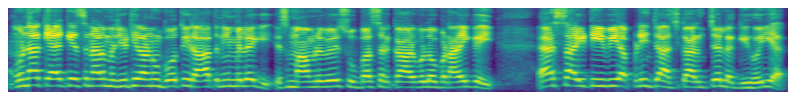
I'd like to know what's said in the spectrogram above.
ਉਹਨਾਂ ਕਿਹਾ ਕਿ ਇਸ ਨਾਲ ਮਜੀਠੀਆ ਨੂੰ ਬਹੁਤੀ ਰਾਹਤ ਨਹੀਂ ਮਿਲੇਗੀ। ਇਸ ਮਾਮਲੇ ਵਿੱਚ ਸੂਬਾ ਸਰਕਾਰ ਵੱਲੋਂ ਬਣਾਈ ਗਈ ਐਸਆਈਟੀ ਵੀ ਆਪਣੀ ਜਾਂਚ ਕਰਨ 'ਚ ਲੱਗੀ ਹੋਈ ਹੈ।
